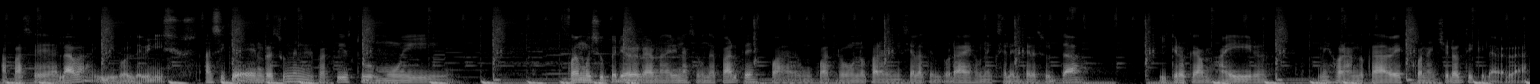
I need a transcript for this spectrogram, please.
a pase de Alaba y gol de Vinicius. Así que en resumen el partido estuvo muy... Fue muy superior al Real Madrid en la segunda parte. Un 4-1 para iniciar la temporada es un excelente resultado. Y creo que vamos a ir mejorando cada vez con Ancelotti, que la verdad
